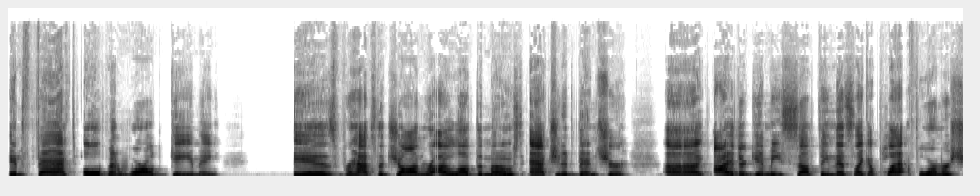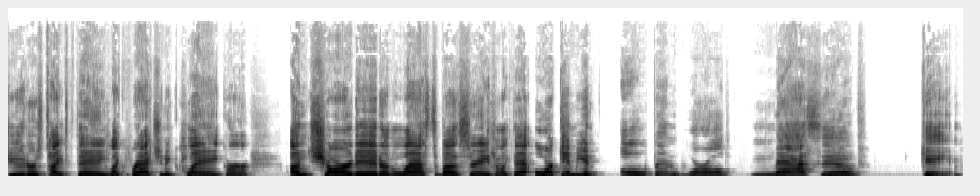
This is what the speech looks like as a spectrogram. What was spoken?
In fact, open world gaming is perhaps the genre I love the most action adventure. Uh, either give me something that's like a platformer shooters type thing, like Ratchet and Clank or Uncharted or The Last of Us or anything like that, or give me an open world, massive game.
